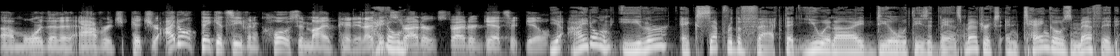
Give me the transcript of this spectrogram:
uh, more than an average pitcher. I don't think it's even close, in my opinion. I I think don't- Strider Strider gets it, Gill. Yeah, I don't either, except for the fact that you and I deal with these advanced metrics, and Tango's method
